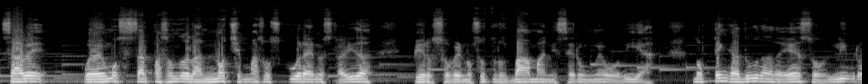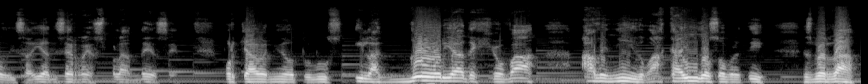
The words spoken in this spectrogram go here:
Sabe, podemos estar pasando la noche más oscura de nuestra vida, pero sobre nosotros va a amanecer un nuevo día. No tenga duda de eso. El libro de Isaías dice, resplandece, porque ha venido tu luz y la gloria de Jehová ha venido, ha caído sobre ti. Es verdad,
